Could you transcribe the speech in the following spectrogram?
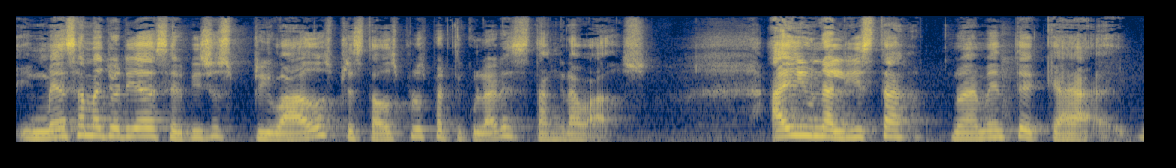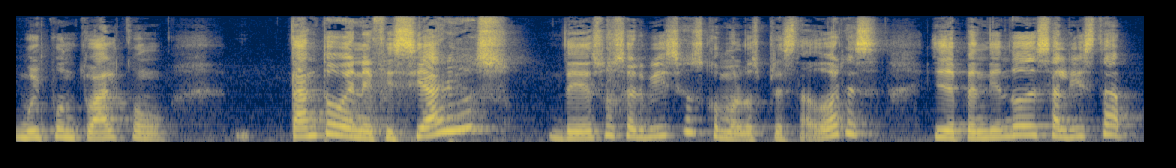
inmensa mayoría de servicios privados prestados por los particulares están grabados. Hay una lista, nuevamente, que, ah, muy puntual con tanto beneficiarios de esos servicios como los prestadores, y dependiendo de esa lista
